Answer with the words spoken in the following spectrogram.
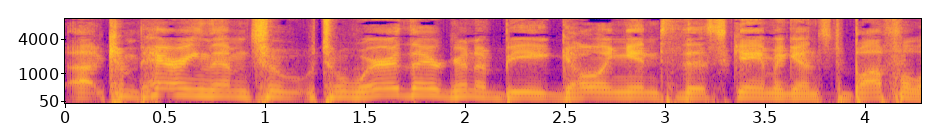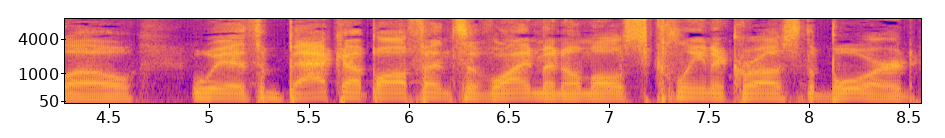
Uh, comparing them to, to where they're going to be going into this game against Buffalo with backup offensive linemen almost clean across the board,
